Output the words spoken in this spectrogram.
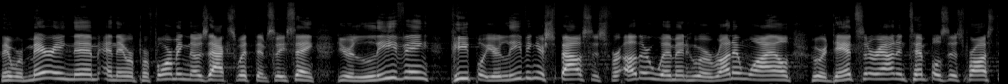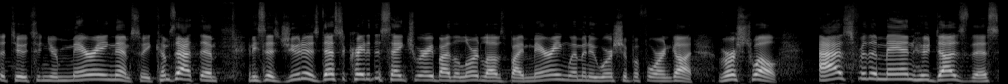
They were marrying them and they were performing those acts with them. So he's saying, You're leaving people, you're leaving your spouses for other women who are running wild, who are dancing around in temples as prostitutes, and you're marrying them. So he comes at them and he says, Judah has desecrated the sanctuary by the Lord loves by marrying women who worship a foreign God. Verse 12. As for the man who does this,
